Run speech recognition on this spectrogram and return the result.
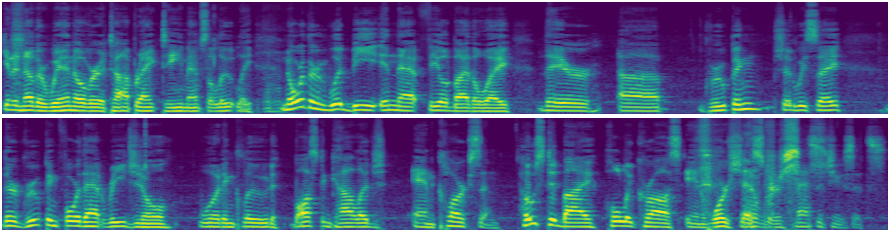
Get another win over a top ranked team, absolutely. Mm-hmm. Northern would be in that field, by the way. Their uh, grouping, should we say, their grouping for that regional would include Boston College and Clarkson, hosted by Holy Cross in Worcester. Massachusetts.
